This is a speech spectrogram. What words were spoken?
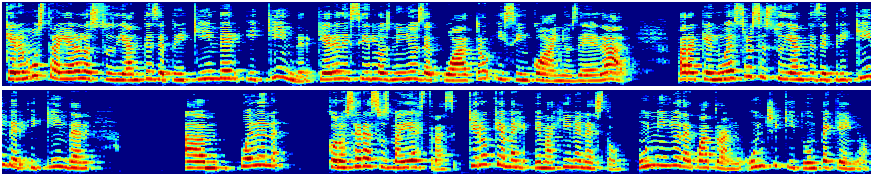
queremos traer a los estudiantes de pre-kinder y kinder, quiere decir los niños de 4 y 5 años de edad para que nuestros estudiantes de pre-kinder y kinder pueden conocer a sus maestras. Quiero que me imaginen esto. Un niño de cuatro años, un chiquito, un pequeño,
